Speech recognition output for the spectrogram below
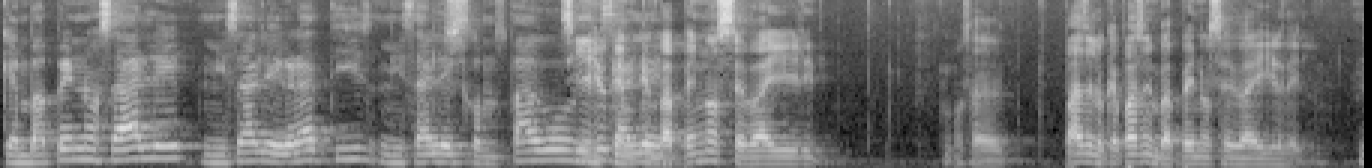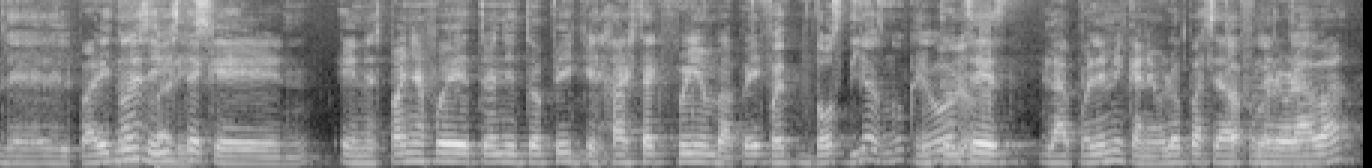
que Mbappé no sale, ni sale gratis, ni sale con pago. Sí, ni que Mbappé no se va a ir, o sea, pase lo que pase, Mbappé no se va a ir del, del París. No sé si viste que en, España fue trending topic el hashtag Free Mbappé. Fue dos días, ¿no? Entonces, la polémica en Europa se va a poner brava.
